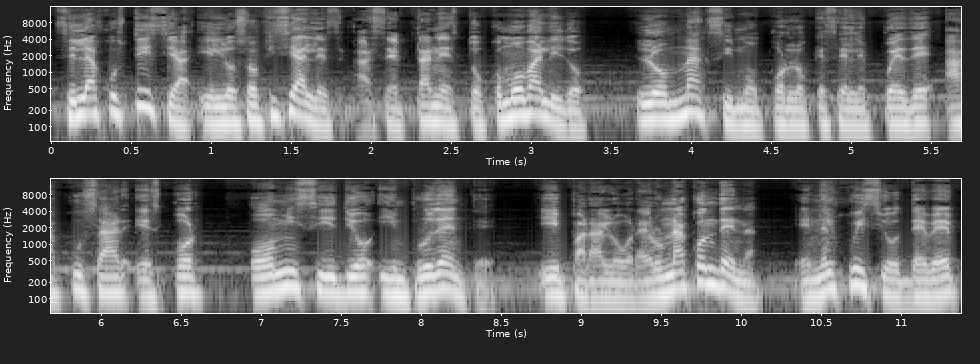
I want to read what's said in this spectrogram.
Si la justicia y los oficiales aceptan esto como válido, lo máximo por lo que se le puede acusar es por homicidio imprudente y para lograr una condena en el juicio debe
